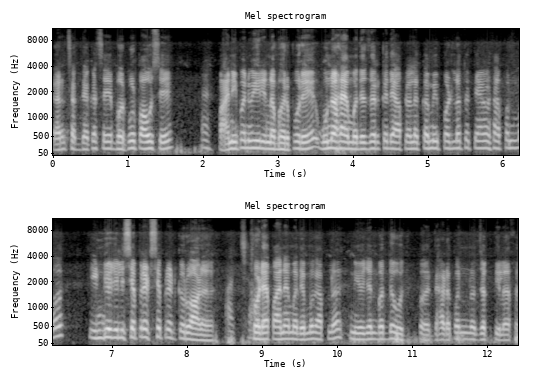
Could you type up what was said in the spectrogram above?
कारण सध्या कसं आहे भरपूर पाऊस. आहे पाणी पण विहिरींना भरपूर आहे. उन्हाळ्यामध्ये जर कधी आपल्याला कमी पडलं तर त्यावेळेस आपण मग इंडिव्हिज्युअली सेपरेट सेपरेट करू आळ. थोड्या पाण्यामध्ये मग आपलं नियोजनबद्ध होत झाडं पण जगतील असं.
